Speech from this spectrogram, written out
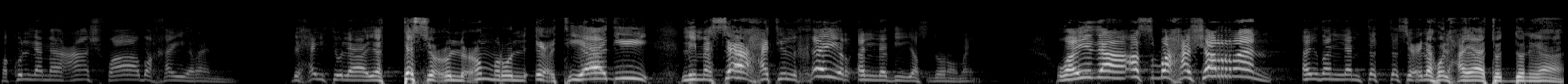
فكلما عاش فاض خيرا بحيث لا يتسع العمر الاعتيادي لمساحة الخير الذي يصدر منه. وإذا أصبح شرا أيضا لم تتسع له الحياة الدنيا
